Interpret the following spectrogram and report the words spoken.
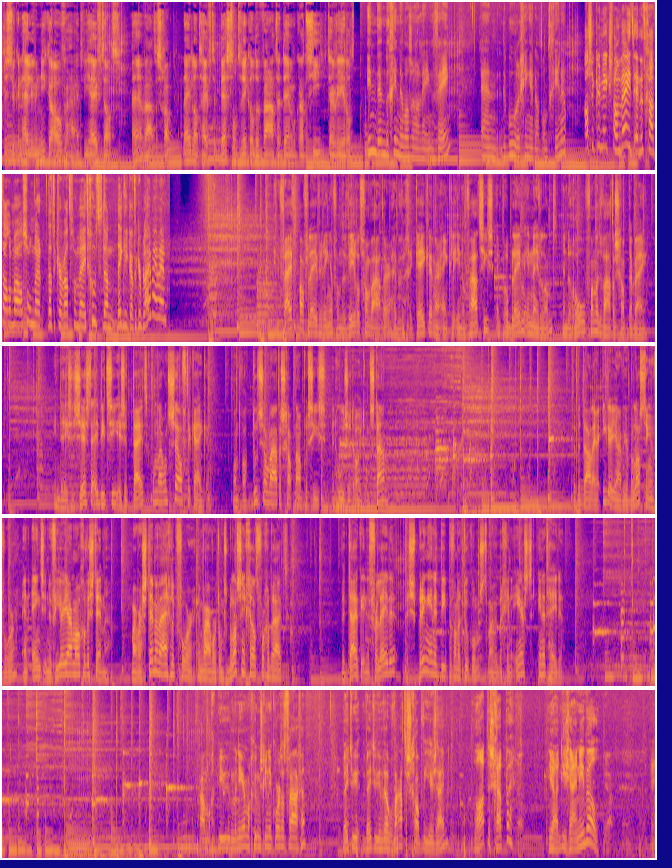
Het is natuurlijk een hele unieke overheid. Wie heeft dat? Hè, een waterschap. Nederland heeft de best ontwikkelde waterdemocratie ter wereld. In den beginnen was er alleen veen. En de boeren gingen dat ontginnen. Als ik er niks van weet en het gaat allemaal zonder dat ik er wat van weet goed, dan denk ik dat ik er blij mee ben. In vijf afleveringen van De Wereld van Water hebben we gekeken naar enkele innovaties en problemen in Nederland en de rol van het waterschap daarbij. In deze zesde editie is het tijd om naar onszelf te kijken. Want wat doet zo'n waterschap nou precies en hoe is het ooit ontstaan? We betalen er ieder jaar weer belastingen voor en eens in de vier jaar mogen we stemmen. Maar waar stemmen we eigenlijk voor en waar wordt ons belastinggeld voor gebruikt? We duiken in het verleden, we springen in het diepe van de toekomst, maar we beginnen eerst in het heden. Mag ik u, meneer, mag ik u misschien in kort wat vragen? Weet u, weet u in welk waterschap we hier zijn? Waterschappen? Ja, die zijn hier wel. Ja.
